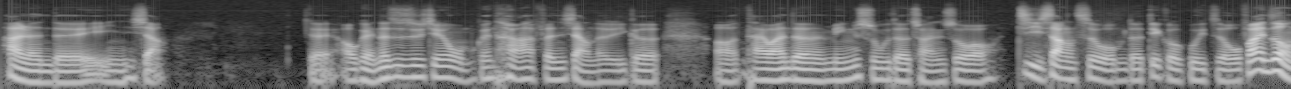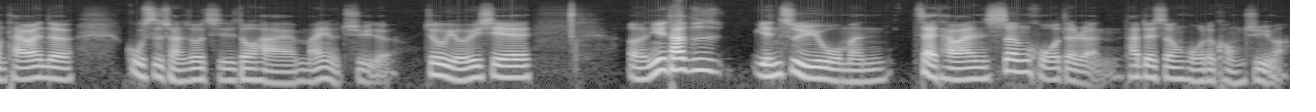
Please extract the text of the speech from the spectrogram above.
汉人的影响。对，OK，那这是今天我们跟大家分享的一个呃台湾的民俗的传说。继上次我们的地狗故事，我发现这种台湾的故事传说其实都还蛮有趣的，就有一些呃，因为它是源自于我们在台湾生活的人，他对生活的恐惧嘛。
